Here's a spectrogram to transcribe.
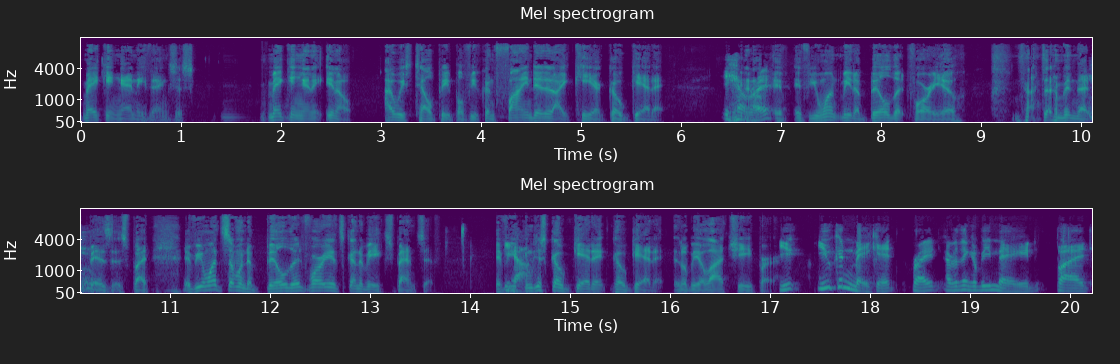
Making anything's just making any. You know, I always tell people if you can find it at IKEA, go get it. Yeah, You know, right. If if you want me to build it for you, not that I'm in that business, but if you want someone to build it for you, it's going to be expensive. If you Yeah. can just go get it, go get it. It'll be a lot cheaper. you you can make it right everything can be made but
